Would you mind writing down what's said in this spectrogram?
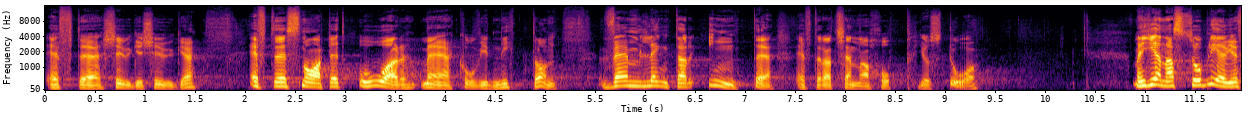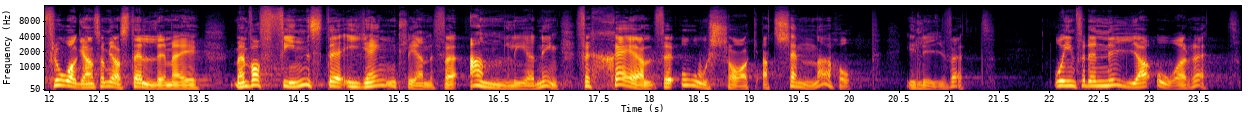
efter 2020? Efter snart ett år med covid-19. Vem längtar inte efter att känna hopp just då? Men genast så blev ju frågan som jag ställde mig, men vad finns det egentligen för anledning, för skäl, för orsak att känna hopp i livet? Och inför det nya året.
